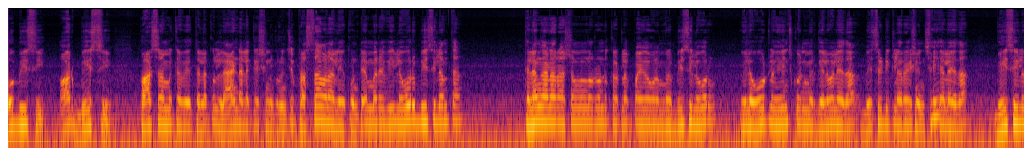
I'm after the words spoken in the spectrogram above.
ఓబీసీ ఆర్ బీసీ పారిశ్రామికవేత్తలకు ల్యాండ్ అలొకేషన్ గురించి ప్రస్తావన లేకుంటే మరి వీళ్ళు ఎవరు బీసీలంతా? తెలంగాణ రాష్ట్రంలో రెండు కోట్లకు పైగా ఉన్న బీసీలు ఎవరు? వీళ్ళ ఓట్లు వేయించుకొని మీరు గెలవలేదా? బీసీ డిక్లరేషన్ చేయలేదా? బీసీలు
